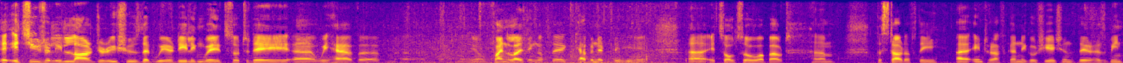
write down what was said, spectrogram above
It's usually larger issues that we are dealing with. So, today uh, we have uh, uh, you know, finalizing of the cabinet. The, uh, it's also about um, the start of the uh, inter Afghan negotiations. There has been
